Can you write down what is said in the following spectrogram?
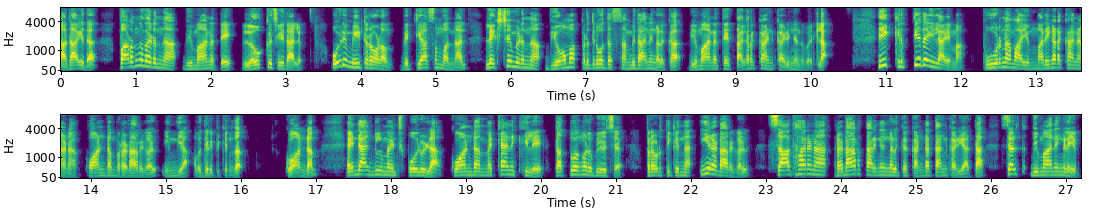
അതായത് പറന്നു വരുന്ന വിമാനത്തെ ലോക്ക് ചെയ്താലും ഒരു മീറ്ററോളം വ്യത്യാസം വന്നാൽ ലക്ഷ്യമിടുന്ന വ്യോമ പ്രതിരോധ സംവിധാനങ്ങൾക്ക് വിമാനത്തെ തകർക്കാൻ കഴിഞ്ഞെന്ന് വരില്ല. ഈ കൃത്യതയില്ലായ്മ പൂർണമായും മറികടക്കാനാണ് ക്വാണ്ടം റഡാറുകൾ ഇന്ത്യ അവതരിപ്പിക്കുന്നത്. ക്വാണ്ടം എൻഡാംഗിൾമെന്റ് പോലുള്ള ക്വാണ്ടം മെക്കാനിക്കിലെ തത്വങ്ങൾ ഉപയോഗിച്ച് പ്രവർത്തിക്കുന്ന ഈ റഡാറുകൾ സാധാരണ റഡാർ തരംഗങ്ങൾക്ക് കണ്ടെത്താൻ കഴിയാത്ത സെൽത്ത് വിമാനങ്ങളെയും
